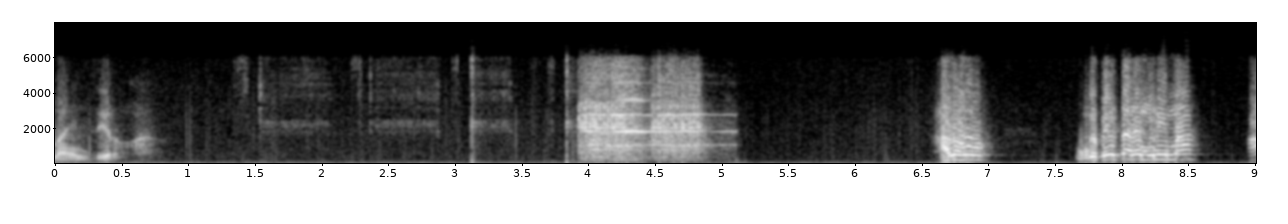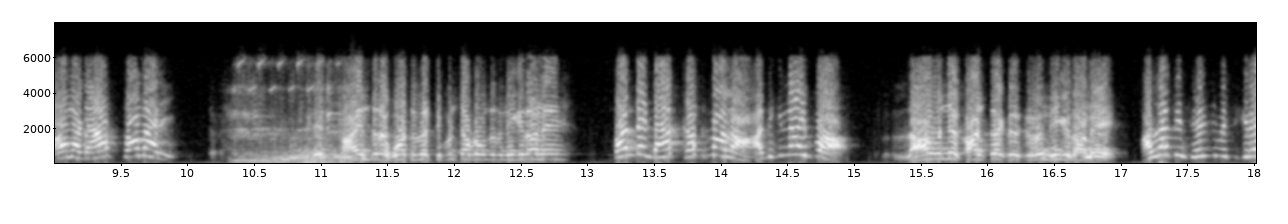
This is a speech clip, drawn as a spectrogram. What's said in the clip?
nine zero hello உங்க பேர் தானே முனியுமா? ஆமாடா சோமாரி. சாயந்தரம் ஹோட்டல்ல டிஃபன் சாப்பிட வந்தது நீங்க தானே வந்தேன்டா கத்மாலம் அதுக்கு என்ன இப்போ? லாவண்யா கான்ட்ராக்ட் இருக்கிறது நீங்க தானே எல்லாத்தையும் தெரிஞ்சு வச்சுக்கிற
